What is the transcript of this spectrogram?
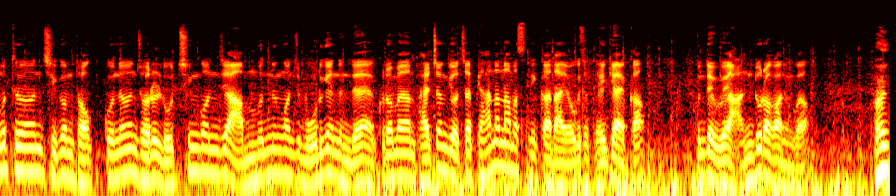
아무튼 지금 덕구는 저를 놓친 건지 안 붙는 건지 모르겠는데 그러면 발전기 어차피 하나 남았으니까 나 여기서 대기할까? 근데 왜 안 돌아가는 거야? 어이?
